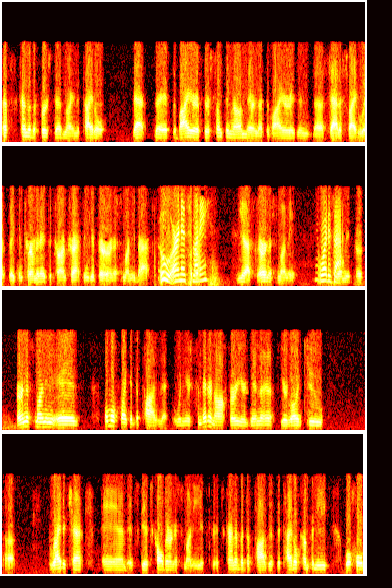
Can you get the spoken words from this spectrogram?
that's kind of the first deadline, the title, that the, if the buyer, if there's something on there that the buyer isn't uh, satisfied with, they can terminate the contract and get their earnest money back. Ooh, earnest money. Yes, earnest money. What is that? Earnest money is almost like a deposit. When you submit an offer, you're gonna you're going to uh, write a check, and it's it's called earnest money. It's it's kind of a deposit. The title company will hold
